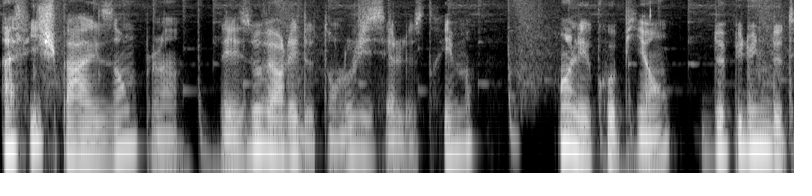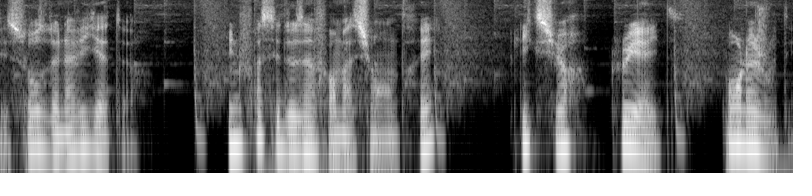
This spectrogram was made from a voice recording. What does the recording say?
Affiche par exemple les overlays de ton logiciel de stream en les copiant depuis l'une de tes sources de navigateur. Une fois ces deux informations entrées, clique sur Create pour l'ajouter.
